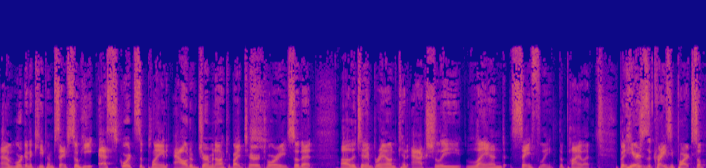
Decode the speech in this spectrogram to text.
And we're going to keep him safe. So he escorts the plane out of German occupied territory so that uh, Lieutenant Brown can actually land safely, the pilot. But here's the crazy part. So,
